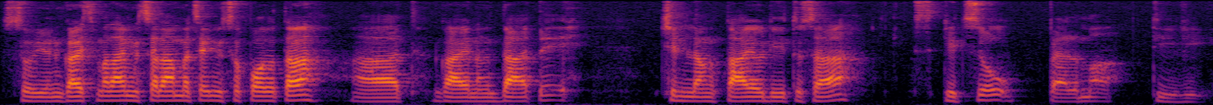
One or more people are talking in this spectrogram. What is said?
So yun guys, maraming salamat sa inyong suporta. At gaya ng dati, chill lang tayo dito sa Schizo Pelma TV.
